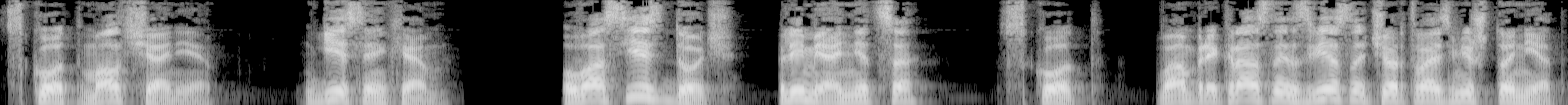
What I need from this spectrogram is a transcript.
Скотт, молчание. Гислингхэм, у вас есть дочь? Племянница? Скотт, вам прекрасно известно, черт возьми, что нет.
